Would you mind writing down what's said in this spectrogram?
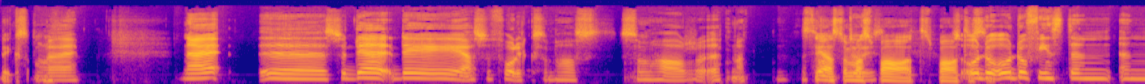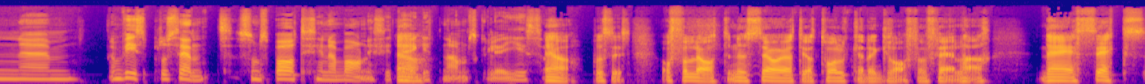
Liksom. Nej, Nej eh, så det, det är alltså folk som har, som har öppnat Så jag som har sparat, sparat och då, och då finns det en, en, en viss procent som sparar till sina barn i sitt Ja. eget namn skulle jag gissa. Ja, precis. Och förlåt, nu såg jag att jag tolkade grafen fel här. Det är 6,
